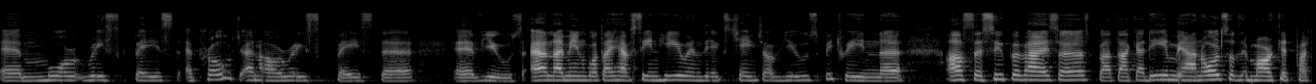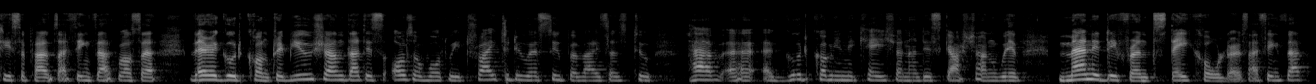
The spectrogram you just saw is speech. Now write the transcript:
uh, more risk-based approach and our risk-based uh, views. And I mean, what I have seen here in the exchange of views between uh, us as supervisors, but academia and also the market participants, I think that was a very good contribution. That is also what we try to do as supervisors to have a, a good communication and discussion with many different stakeholders. I think that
